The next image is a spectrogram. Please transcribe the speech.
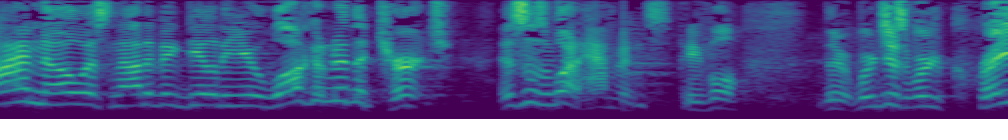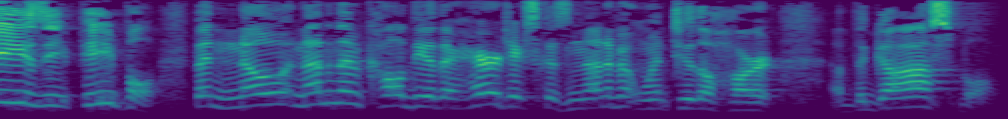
I know it's not a big deal to you. Welcome to the church. This is what happens, people. We're just, we're crazy people. But no, none of them called the other heretics because none of it went to the heart of the gospel.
